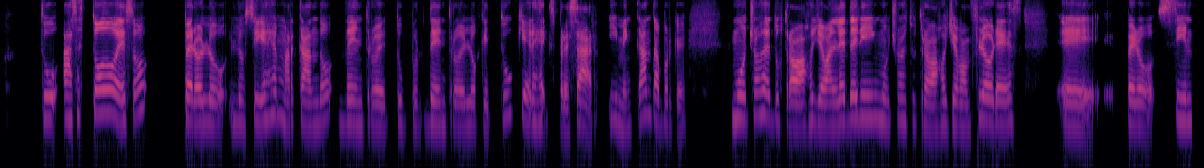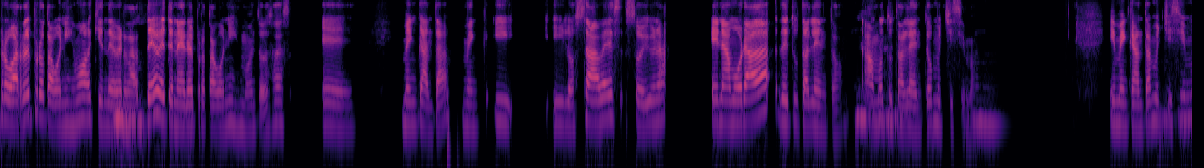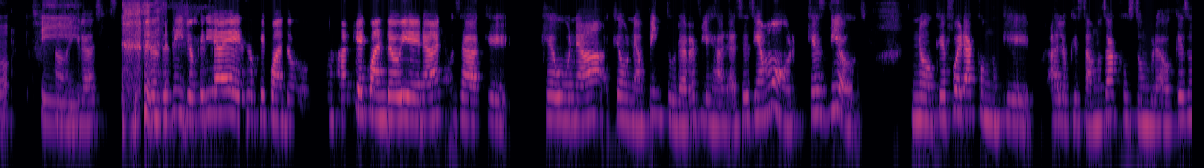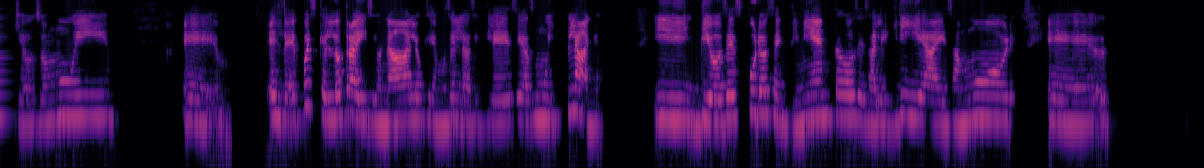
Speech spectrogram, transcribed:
tú haces todo eso, pero lo, lo, sigues enmarcando dentro de, tu, dentro de lo que tú quieres expresar. Y me encanta porque muchos de tus trabajos llevan lettering, muchos de tus trabajos llevan flores, eh, pero sin robarle el protagonismo a quien de verdad debe tener el protagonismo. Entonces, eh, me encanta y, y, lo sabes, soy una enamorada de tu talento. Amo tu talento muchísimo. Mm. Y me encanta muchísimo. Y... gracias. Entonces, sí, yo quería eso, que cuando, que cuando vieran, o sea, que, que, una, que una pintura reflejara ese amor, que es Dios, no que fuera como que a lo que estamos acostumbrados, que son, son muy, eh, el de, pues, que es lo tradicional, lo que vemos en las iglesias, muy plano. Y Dios es puros sentimientos, es alegría, es amor. Eh,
